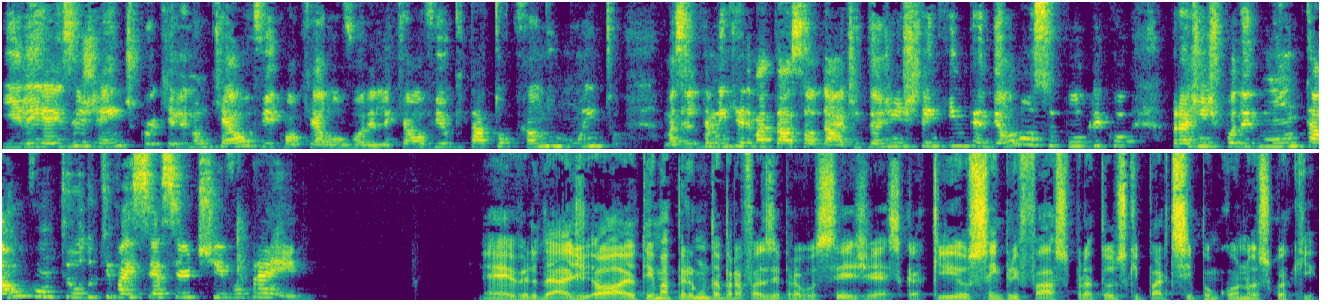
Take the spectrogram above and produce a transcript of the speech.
E ele é exigente, porque ele não quer ouvir qualquer louvor, ele quer ouvir o que está tocando muito, mas ele também quer matar a saudade. Então a gente tem que entender o nosso público para a gente poder montar um conteúdo que vai ser assertivo para ele. É verdade. Ó, eu tenho uma pergunta para fazer para você, Jéssica, que eu sempre faço para todos que participam conosco aqui.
